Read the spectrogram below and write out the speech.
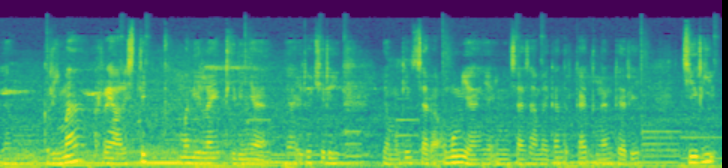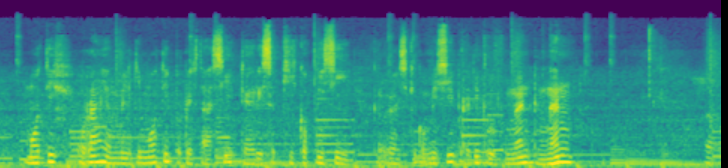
Yang kelima, realistik menilai dirinya. Ya, itu ciri yang mungkin secara umum ya yang ingin saya sampaikan terkait dengan dari ciri motif orang yang memiliki motif berprestasi dari segi kognisi. Kalau dari segi kognisi berarti berhubungan dengan eh,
